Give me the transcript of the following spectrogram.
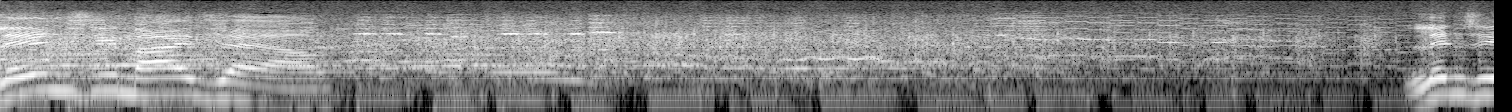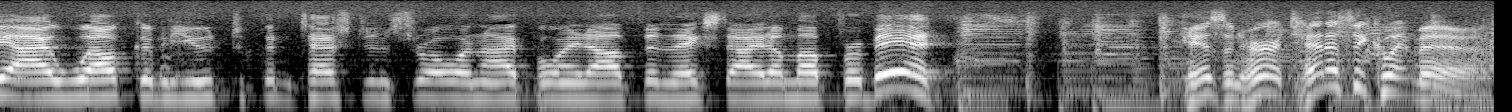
Lindsay Mizell. Lindsay, I welcome you to Contestants Row, and I point out the next item up for bid. His and her tennis equipment.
